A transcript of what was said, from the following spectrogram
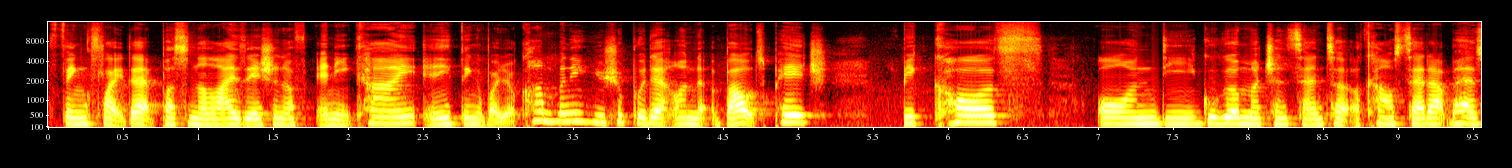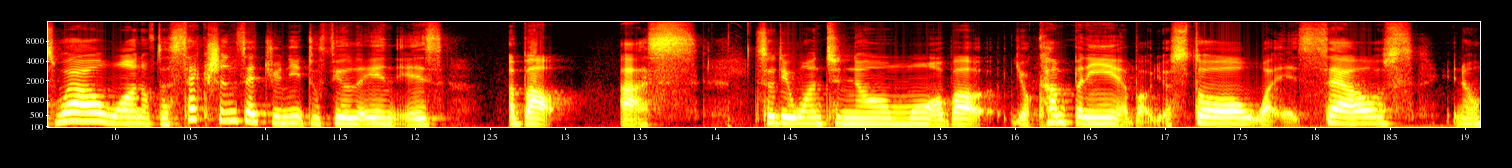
Things like that, personalization of any kind, anything about your company, you should put that on the about page because on the Google Merchant Center account setup as well, one of the sections that you need to fill in is about us. So they want to know more about your company, about your store, what it sells, you know,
